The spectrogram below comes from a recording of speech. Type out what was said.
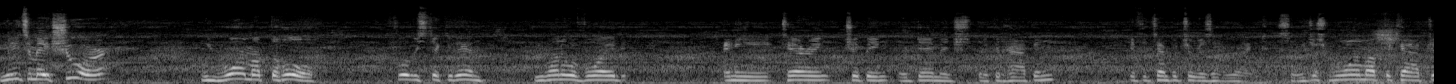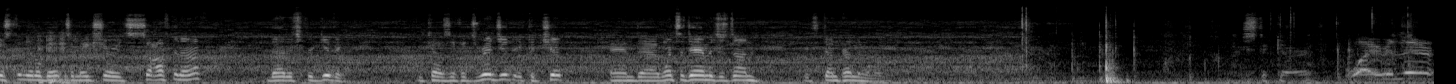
We need to make sure we warm up the hole before we stick it in. We want to avoid any tearing, chipping, or damage that could happen if the temperature isn't right. So we just warm up the cap just a little bit to make sure it's soft enough that it's forgiving. Because if it's rigid, it could chip, and uh, once the damage is done, it's done permanently. Stick our wire in there.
